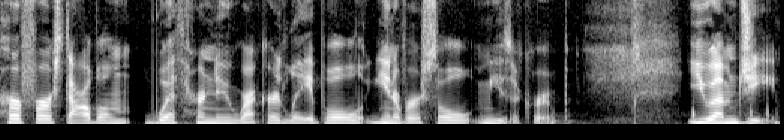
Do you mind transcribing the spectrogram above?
her first album with her new record label, Universal Music Group, UMG.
